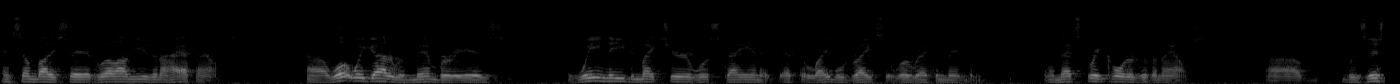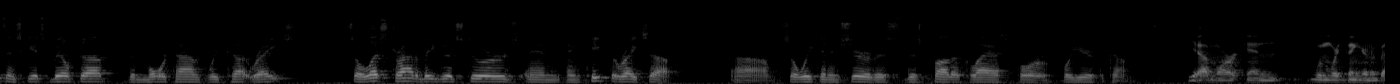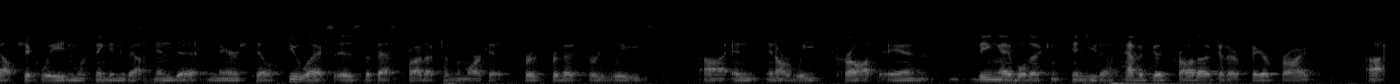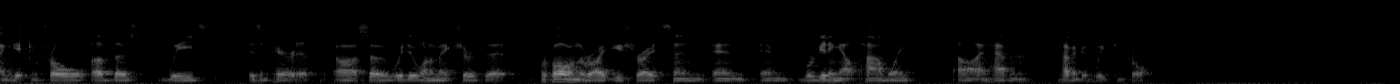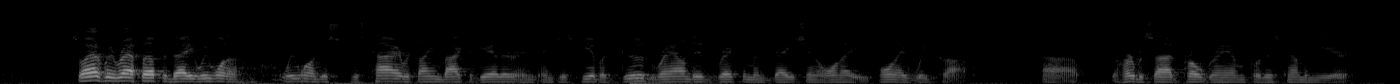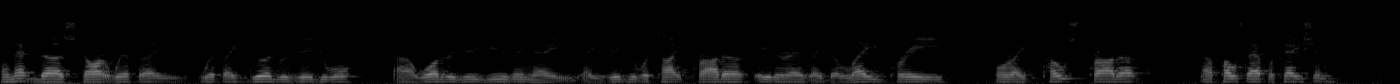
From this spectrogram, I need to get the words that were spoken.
and somebody says, Well, I'm using a half ounce. Uh, what we got to remember is we need to make sure we're staying at, at the labeled rates that we're recommending, and that's three quarters of an ounce. Uh, resistance gets built up the more times we cut rates. So let's try to be good stewards and, and keep the rates up uh, so we can ensure this, this product lasts for, for years to come. Yeah, Mark. And when we're thinking about chickweed and we're thinking about henbit and mare's tail, Quelex is the best product on the market for, for those three weeds uh, in in our wheat crop, and being able to continue to have a good product at a fair price uh, and get control of those weeds is imperative. Uh, so we do want to make sure that we're following the right use rates and and and we're getting out timely uh, and having having good weed control. So as we wrap up today, we want to we want to just, just tie everything back together and, and just give a good rounded recommendation on a on a wheat crop, uh, herbicide program for this coming year, and that does start with a with a good residual. Uh, whether you're using a, a Zidua type product, either as a delayed pre or a post product, uh, post application,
